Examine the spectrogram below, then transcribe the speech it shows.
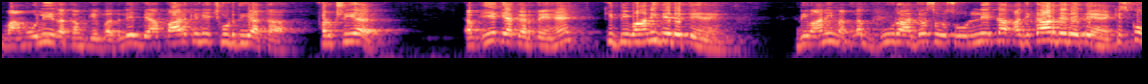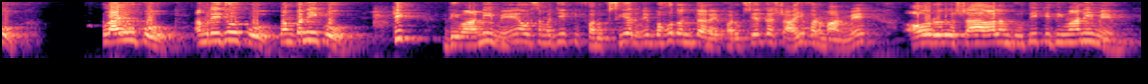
मामूली रकम के बदले व्यापार के लिए छूट दिया था। फरुखसियर, अब ये क्या करते हैं कि दीवानी दे देते हैं। दीवानी मतलब भू राजस्व वसूलने का अधिकार दे देते हैं। किसको? क्लायू को, अंग्रेज़ों को, कंपनी को। ठीक? दीवानी में और समझिए कि फरुखसियर में बहुत अंतर है। फरुखसियर का शाही फरमान में और शाह आलम दूती की दीवानी में।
